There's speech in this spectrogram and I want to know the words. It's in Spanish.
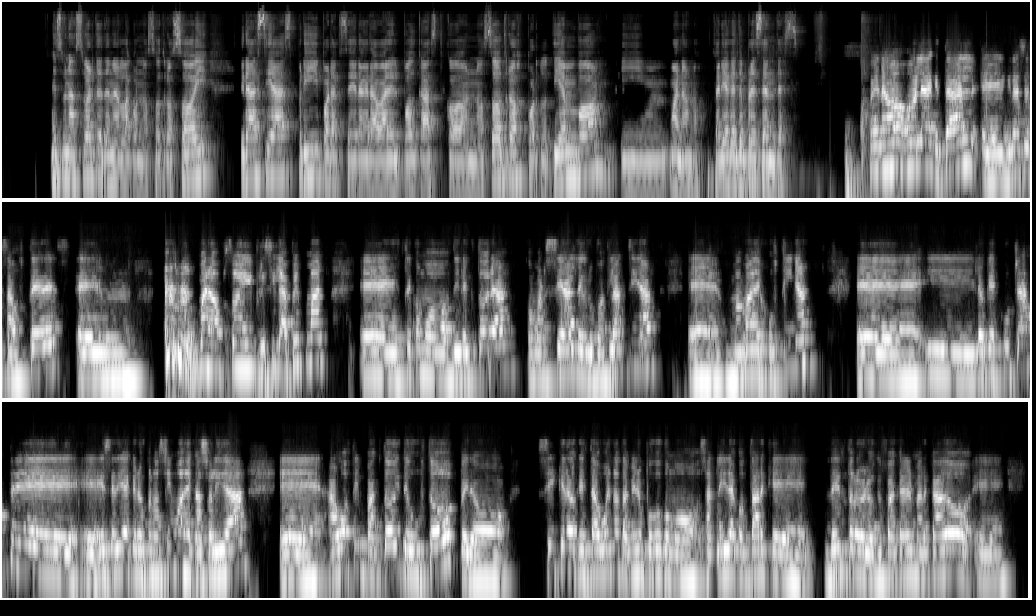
Es una suerte tenerla con nosotros hoy. Gracias, Pri, por acceder a grabar el podcast con nosotros, por tu tiempo. Y bueno, nos gustaría que te presentes. Bueno, hola, ¿qué tal? Eh, gracias a ustedes. Em, bueno, soy Priscila Pipman, eh, estoy como directora comercial de Grupo Atlántida, eh, mamá de Justina. y lo que escuchaste ese día que nos conocimos de casualidad, a vos te impactó y te gustó, pero sí creo que está bueno también un poco como salir a contar que dentro de lo que fue acá en el mercado,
